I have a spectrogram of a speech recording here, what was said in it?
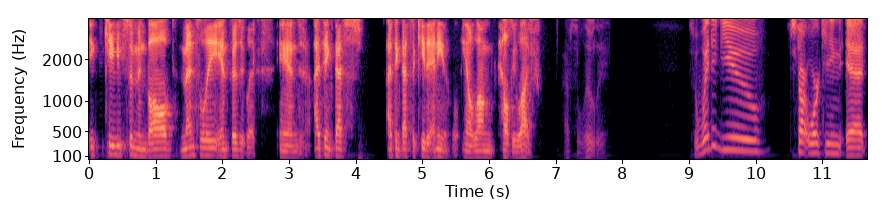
it keeps them involved mentally and physically. And I think that's I think that's the key to any you know long healthy life. Absolutely. So when did you start working at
